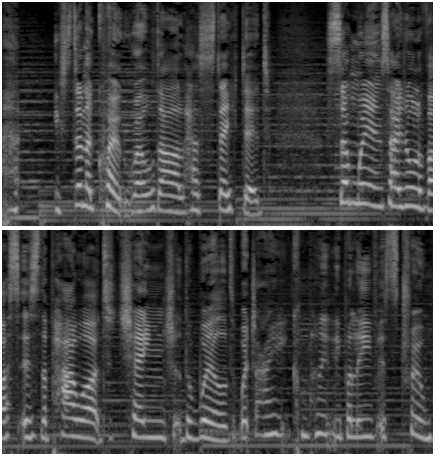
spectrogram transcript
he's done a quote. Roald Dahl has stated. Somewhere inside all of us is the power to change the world, which I completely believe is true.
